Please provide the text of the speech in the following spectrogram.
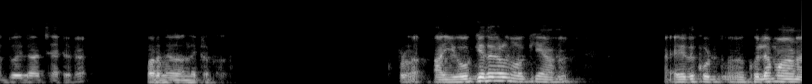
അദ്വൈതാചാര്യർ പറഞ്ഞു തന്നിട്ടുള്ളത്. അപ്പോൾ ആ യോഗ്യതകൾ നോക്കിയാണ് ഏത് കുലമാണ്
